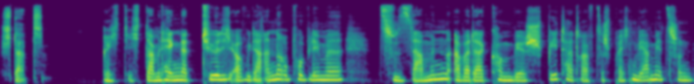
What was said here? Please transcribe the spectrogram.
Stadt. Richtig. Damit hängen natürlich auch wieder andere Probleme zusammen, aber da kommen wir später drauf zu sprechen. Wir haben jetzt schon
